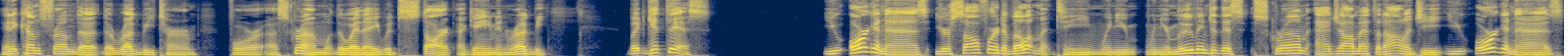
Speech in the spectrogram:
And it comes from the, the rugby term for a Scrum, the way they would start a game in rugby. But get this you organize your software development team when you when you're moving to this scrum agile methodology you organize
